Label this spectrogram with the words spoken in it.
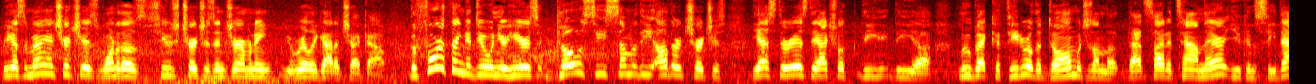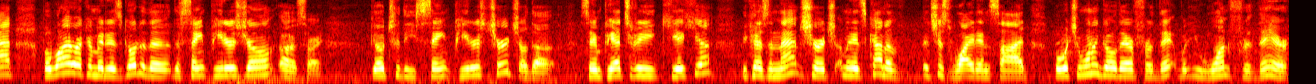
because the Marian Church is one of those huge churches in Germany you really got to check out. The fourth thing to do when you're here is go see some of the other churches. Yes, there is the actual, the, the uh, Lubeck Cathedral, the dome, which is on the, that side of town there. You can see that. But what I recommend is go to the, the St. Peter's, uh, sorry, go to the St. Peter's Church or the St. Petri Kirche because in that church, I mean, it's kind of, it's just white inside, but what you want to go there for that, what you want for there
